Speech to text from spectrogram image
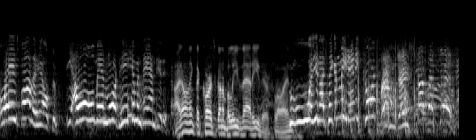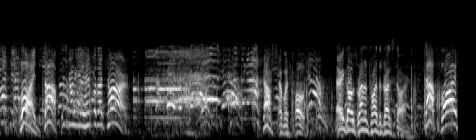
well, his father helped him. Yeah, old man Morton, he, him and Dan did it. I don't think the court's going to believe that either, Floyd. Well, you're not taking me to any court? Grab him, Jace. Stop that kid. Watch it. Floyd, stop! He's going to get hit by that car. Gosh, that was close. There he goes, running toward the drugstore. Stop, Floyd!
